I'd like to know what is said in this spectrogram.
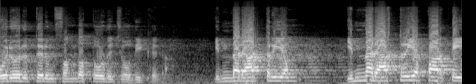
ഓരോരുത്തരും സ്വന്തത്തോട് ചോദിക്കുക. ഇന്ന രാഷ്ട്രീയം ഇന്ന രാഷ്ട്രീയ പാർട്ടി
